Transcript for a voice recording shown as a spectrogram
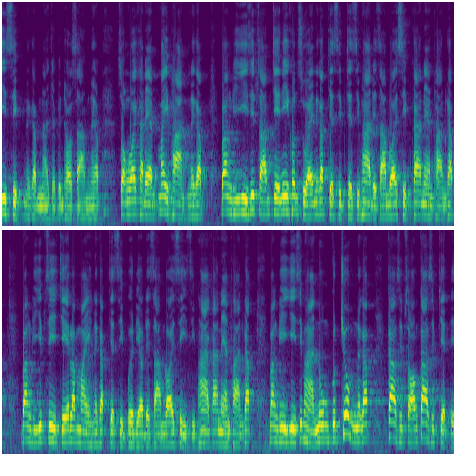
320 นะครับ น่าจะเป็นทอ3นะครับ 200 คะแนนไม่ผ่านนะครับ บางที่23 เจนี่คนสวยนะครับ 70 75 ได้ 310 คะแนนผ่านครับ บางที่24 เจลำไมนะครับ 70 เบอร์เดียวได้ 345 คะแนนผ่านครับ บางที่25 นุ่มกุดชุ่มนะครับ 92 97 ได้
